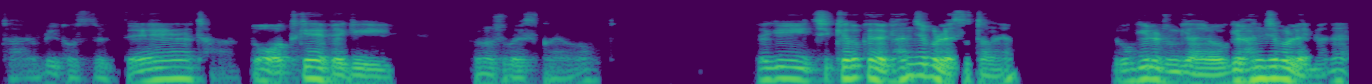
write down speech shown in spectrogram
자, 여기 뒀을 때, 자, 또 어떻게 백이 두는 수가 있을까요? 백이 지- 계속해서 여기 한 집을 냈었잖아요? 여기를 둔 게 아니라 여기를 한 집을 내면은,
